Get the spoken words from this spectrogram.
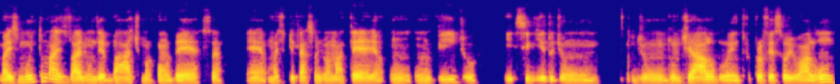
mas muito mais vale um debate, uma conversa, é, uma explicação de uma matéria, um, um vídeo seguido de um, de um, de um diálogo entre o professor e o aluno,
